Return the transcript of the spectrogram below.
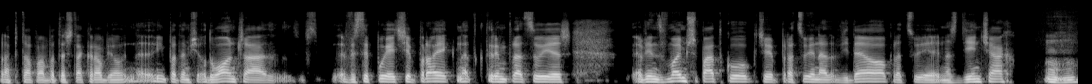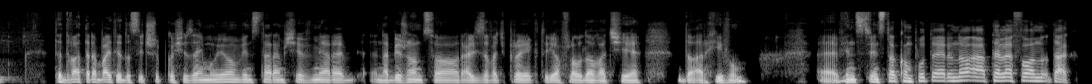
laptopa, bo też tak robią no i potem się odłącza, wysypuje ci się projekt, nad którym pracujesz. Więc w moim przypadku, gdzie pracuję na wideo, pracuję na zdjęciach, Mhm. Te dwa terabajty dosyć szybko się zajmują, więc staram się w miarę na bieżąco realizować projekty i offloadować je do archiwum. E, Więc, więc to komputer, no a telefon, tak,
